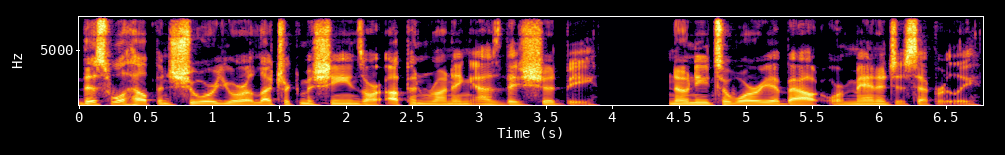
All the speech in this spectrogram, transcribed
This will help ensure your electric machines are up and running as they should be. No need to worry about or manage it separately.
